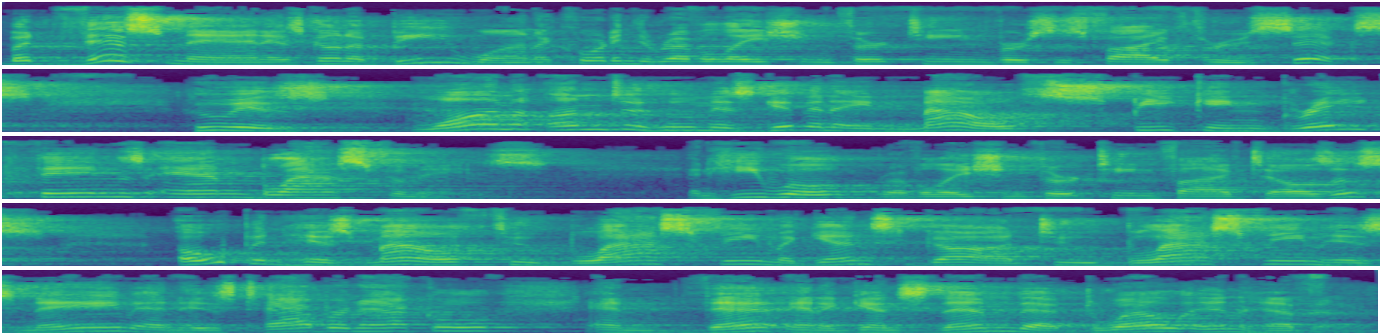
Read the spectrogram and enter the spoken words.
But this man is going to be one, according to Revelation 13, verses 5 through 6, who is one unto whom is given a mouth speaking great things and blasphemies. And he will, Revelation 13 5 tells us, open his mouth to blaspheme against God, to blaspheme his name and his tabernacle, and, that, and against them that dwell in heaven.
